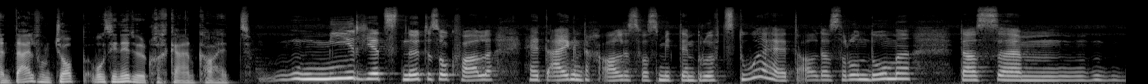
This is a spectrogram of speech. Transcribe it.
Ein Teil vom Job, wo sie nicht wirklich gern hatte. Mir jetzt nicht so gefallen, hat eigentlich alles, was mit dem Beruf zu tun hat, all das rundum, dass ähm,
